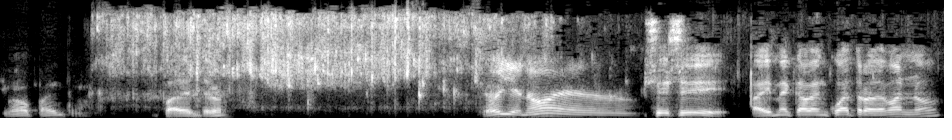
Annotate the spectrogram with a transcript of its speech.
Y vamos para adentro. Para adentro. Se oye, ¿no? Sí, sí, ahí me caben cuatro además, ¿no?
